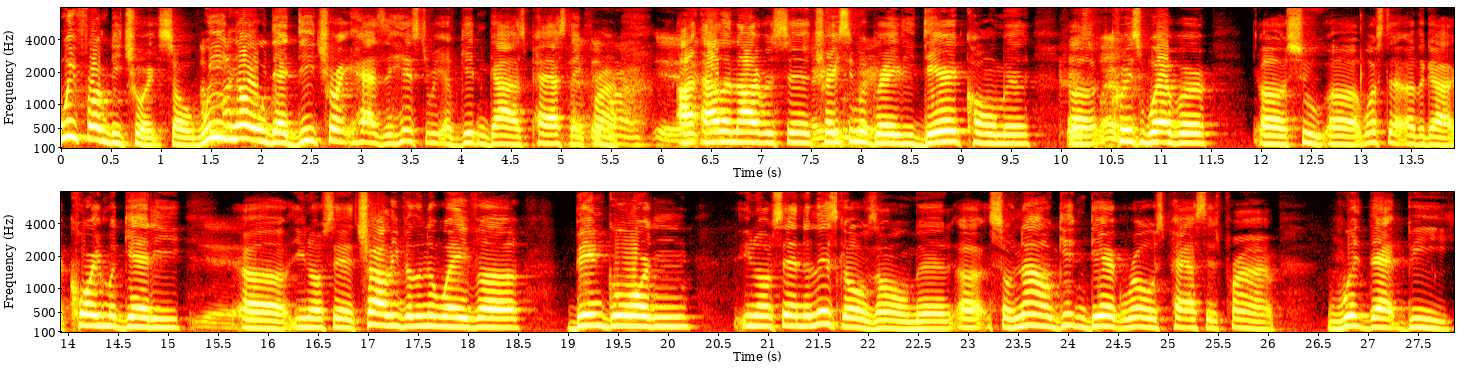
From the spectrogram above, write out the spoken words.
we from Detroit, so we my- know that Detroit has a history of getting guys past their prime. prime, yeah. Uh, Allen Iverson, Tracy Tracy McGrady. McGrady, Derrick Coleman, Chris uh, Webber. Chris Webber. Uh, shoot, uh, what's that other guy? Corey Maggette. Yeah. Uh, you know what I'm saying? Charlie Villanueva, Ben Gordon. You know what I'm saying? The list goes on, man. Uh, so now getting Derrick Rose past his prime, would that be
